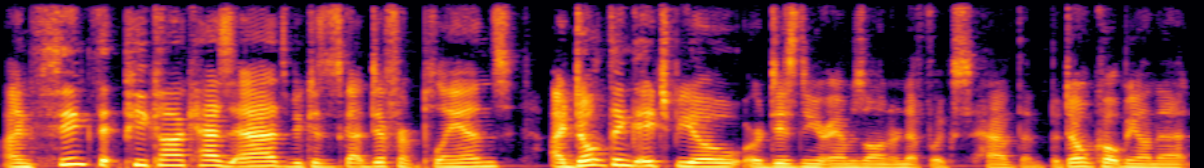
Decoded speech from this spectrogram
I think that Peacock has ads because it's got different plans. I don't think HBO or Disney or Amazon or Netflix have them, but don't quote me on that.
